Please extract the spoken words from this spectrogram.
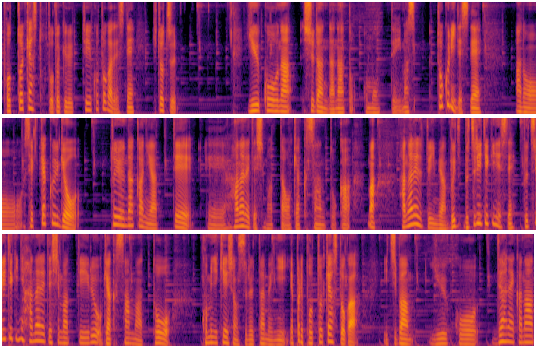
ポッドキャストを届けるっていうことがですね、一つ有効な手段だなと思っています。特にですね、あの接客業という中にあって、えー離れてしまったお客さんとか、まあ、離れるという意味は物理的にですね、物理的に離れてしまっているお客様とコミュニケーションするために、やっぱりポッドキャストが一番有効ではないかな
